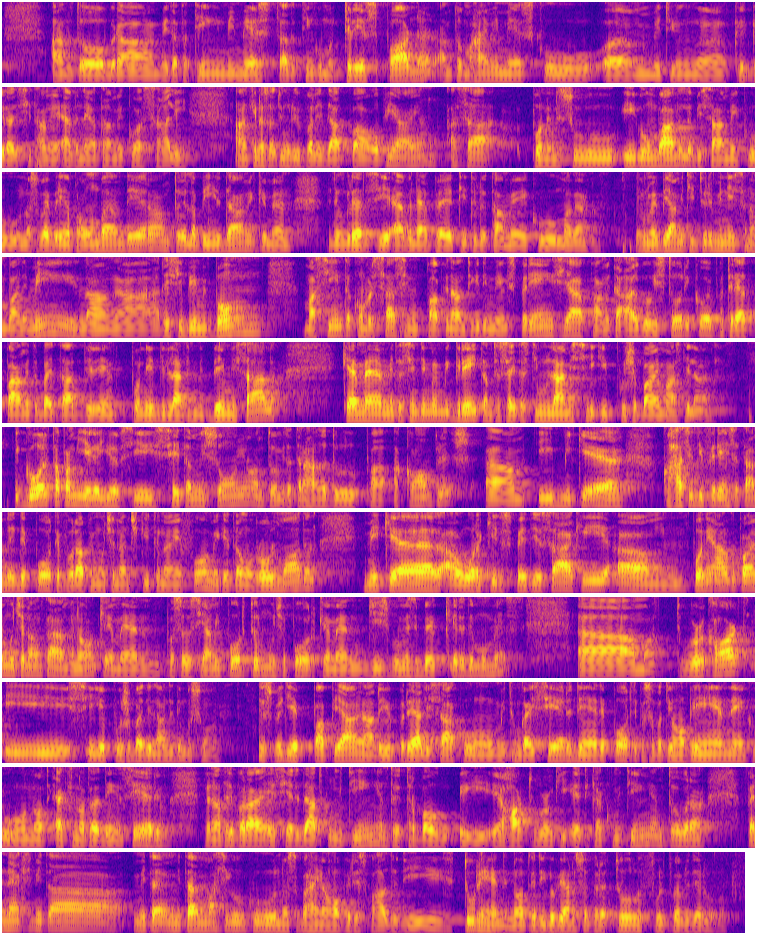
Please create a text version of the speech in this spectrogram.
Então, para mim, tem, mi mês, tem como três partners, então, mas mi mês, que, um, me tem, que agradecer também, Evanet, também, com a Sally, aqui nós temos rivalidade para a Opiang, essa ponen su igo um bando la bisami ku nós vai brincar para um bandeira então la binho dami que men então Evanet para título também ku magana. Primeiro biami tintura ministra na banda mi na recebi mi bom mas sinta conversar sem papo não de minha experiência para mim tá algo histórico e para para mim vai estar direto poner diante de minha sala que me me tá sentindo me great então sai tá estimular me seguir puxa bem mais dilante tá para mim é UFC seita meu sonho, então me tá trabalhando duro para accomplish. Um, e me quer fazer uma diferença também depois, vou rapar muito na chiquito na info, me quer ter um role model, me quer a hora que do espelho aqui, um, pôr algo para muito não também, não? Que men, posso se a mim por tudo muito por, que men diz para mim se bem querer de momento, um, work hard e siga puxa para dilante de meu sonho. Depois de papiar, realizar com um gaiceiro de deporte, para ter um gente que não é que está de sério, para não preparar a seriedade com meeting, então trabalho e hard work e ética com meeting, então para para next me tá mais seguro que nós trabalhamos um respaldo de não te digo bem só para todo full povo de Roma.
